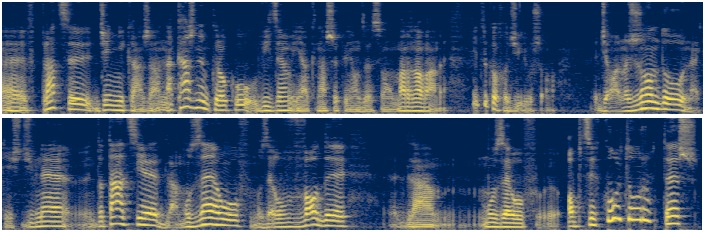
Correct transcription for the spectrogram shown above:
E, W pracy dziennikarza na każdym kroku widzę, jak nasze pieniądze są marnowane. Nie tylko chodzi już o działalność rządu, na jakieś dziwne dotacje dla muzeów, muzeów wody, dla muzeów obcych kultur też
